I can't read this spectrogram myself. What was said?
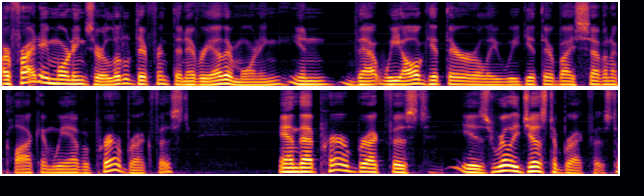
Our Friday mornings are a little different than every other morning in that we all get there early. We get there by 7 o'clock and we have a prayer breakfast. And that prayer breakfast is really just a breakfast.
